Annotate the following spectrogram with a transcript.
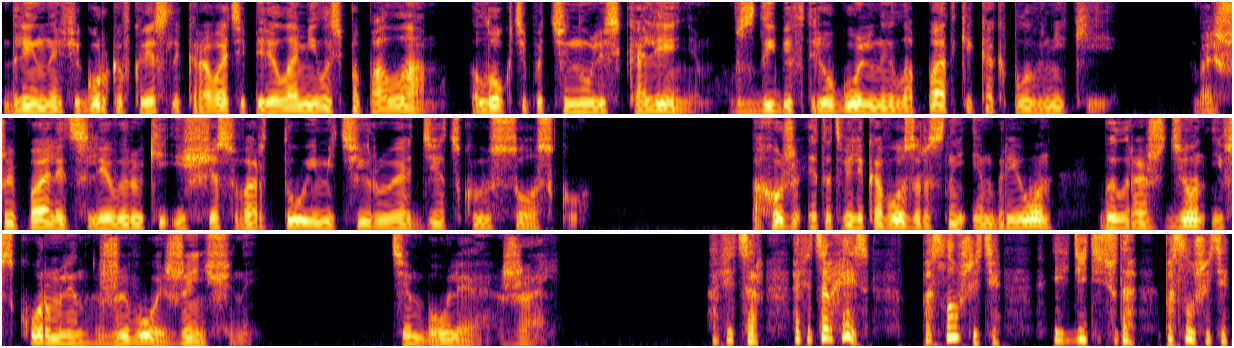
Длинная фигурка в кресле кровати переломилась пополам. Локти подтянулись к коленям, вздыбив треугольные лопатки, как плавники. Большой палец левой руки исчез во рту, имитируя детскую соску. Похоже, этот великовозрастный эмбрион был рожден и вскормлен живой женщиной. Тем более жаль. «Офицер, офицер Хейс, послушайте, идите сюда, послушайте,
